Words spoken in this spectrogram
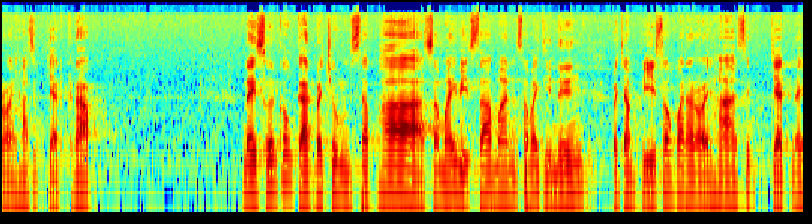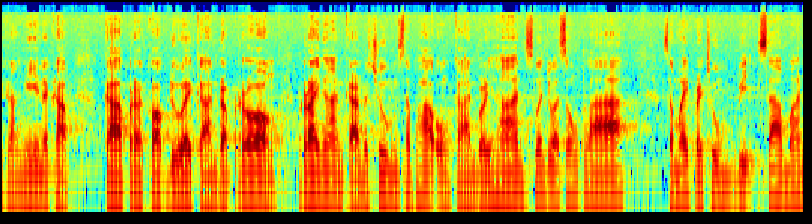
2557 ครับ ในส่วนของการประชุมสภา สมัยวิสามันสมัยที่หนึ่งประจำปี 2557 ในครั้งนี้นะครับ การประกอบด้วยการรับรอง รายงานการประชุมสภาองค์การบริหาร ส่วนจังหวัดสงขลาสมัยประชุมวิสามัน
